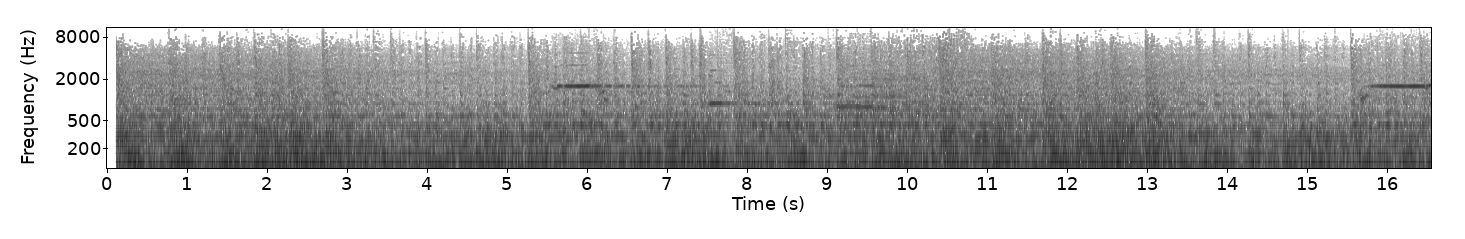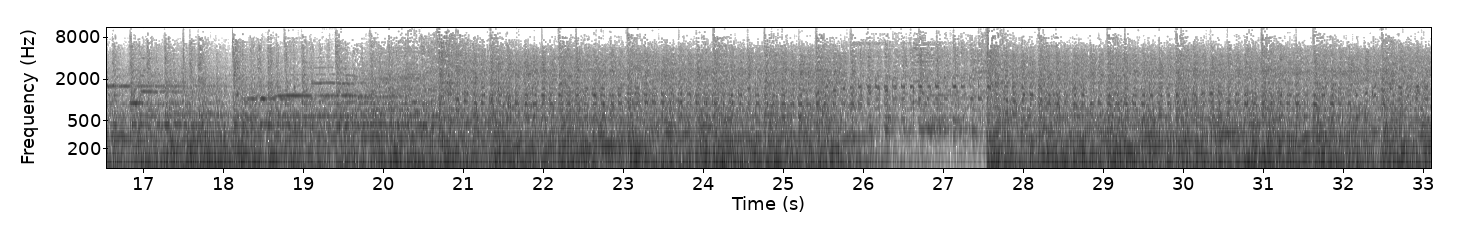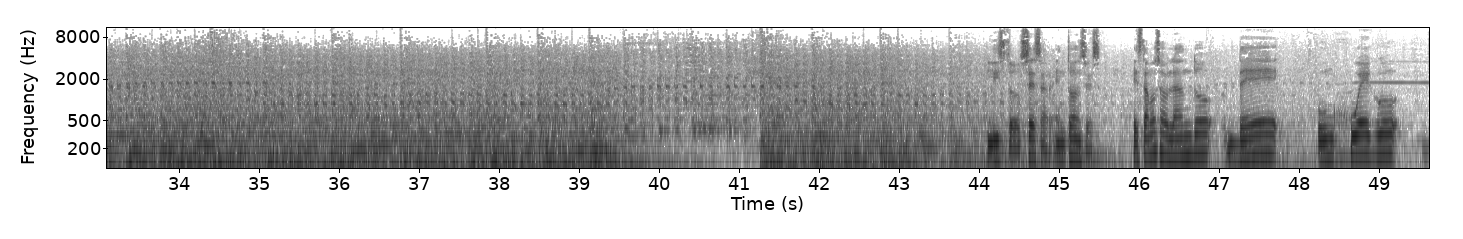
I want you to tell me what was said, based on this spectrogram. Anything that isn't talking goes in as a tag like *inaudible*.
Listo, César. Entonces, estamos hablando de un juego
